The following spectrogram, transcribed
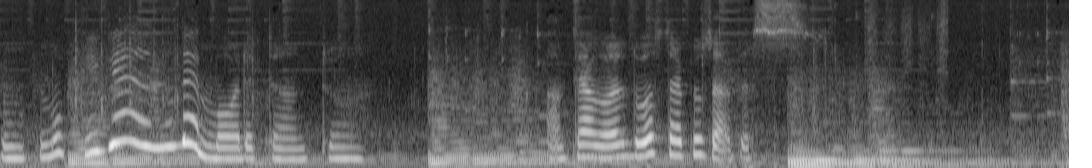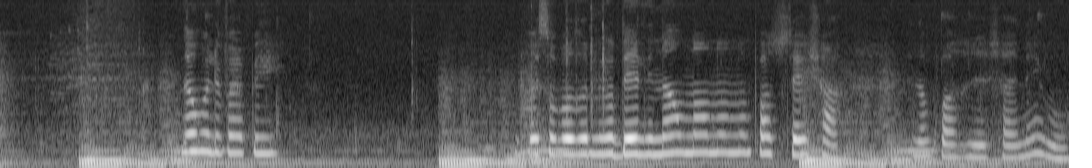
No, Pig é, não demora tanto. Até agora duas traps usadas. Não, ele vai abrir. Vai salvar os amigos dele. Não, não, não, não posso deixar. Não posso deixar nem vou.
